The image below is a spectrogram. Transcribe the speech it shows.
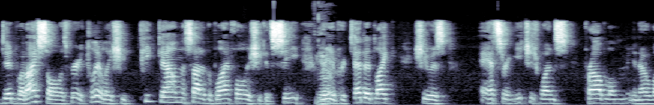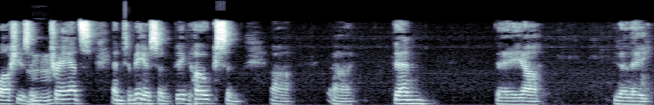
did what I saw was very clearly. She peeked down the side of the blindfold, and she could see. Yeah. pretended like she was answering each one's problem, you know, while she was in mm-hmm. trance. And to me, it's a big hoax. And uh, uh, then they, uh, you know, they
